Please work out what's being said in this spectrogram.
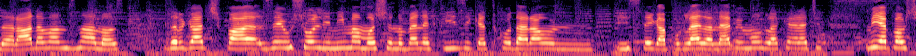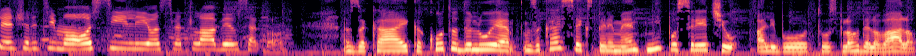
ne rada imam znanost. Drugač pa zdaj v šoli nimamo še nobene fizike, tako da ravno iz tega pogleda ne bi mogla kaj reči. Mi je pa všeč recimo o sili, o svetlobi, vse to zakaj, kako to deluje, zakaj se eksperiment ni posrečil ali bo to sploh delovalo,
